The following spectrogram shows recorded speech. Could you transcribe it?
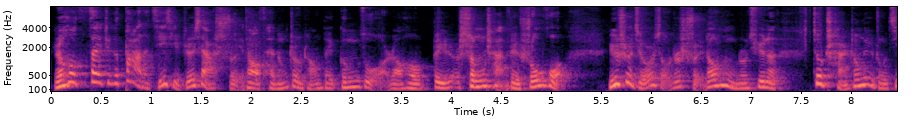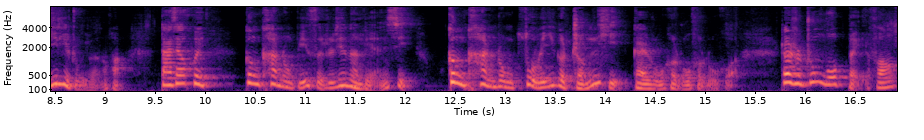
然后在这个大的集体之下，水稻才能正常被耕作，然后被生产、被收获。于是久而久之，水稻种植区呢就产生了一种集体主义文化，大家会更看重彼此之间的联系，更看重作为一个整体该如何如何如何。但是中国北方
